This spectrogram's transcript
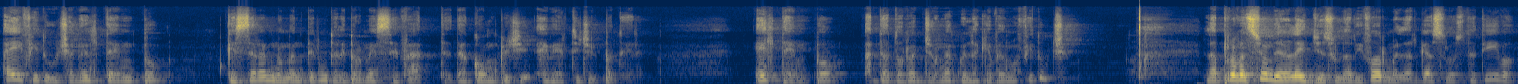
hai fiducia nel tempo che saranno mantenute le promesse fatte da complici e vertici del potere. E il tempo ha dato ragione a quelle che avevano fiducia. L'approvazione della legge sulla riforma dell'ergastolo stativo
